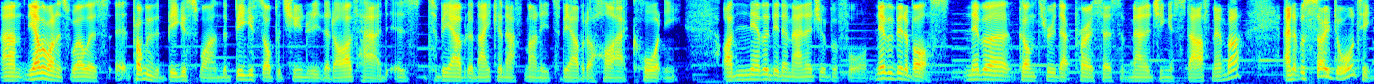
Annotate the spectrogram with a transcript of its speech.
Um, the other one as well is uh, probably the biggest one. The biggest opportunity that I've had is to be able to make enough money to be able to hire Courtney. I've never been a manager before, never been a boss, never gone through that process of managing a staff member. And it was so daunting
